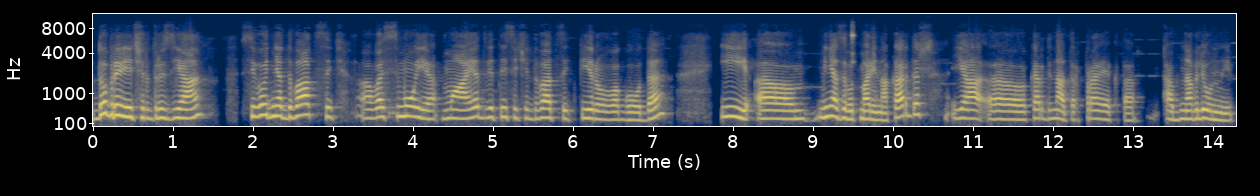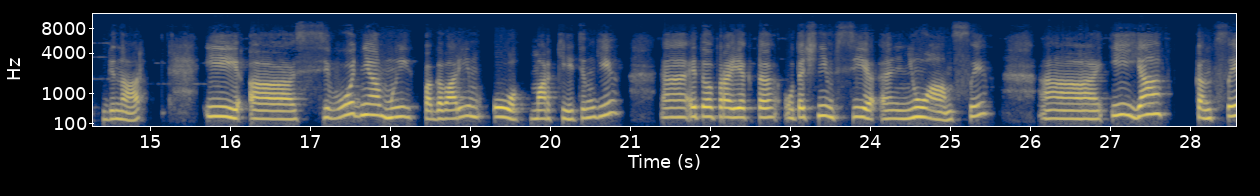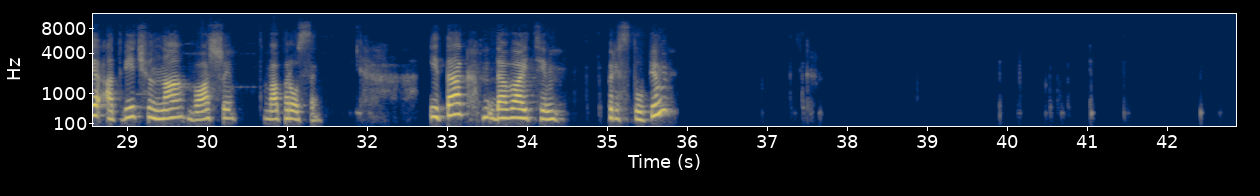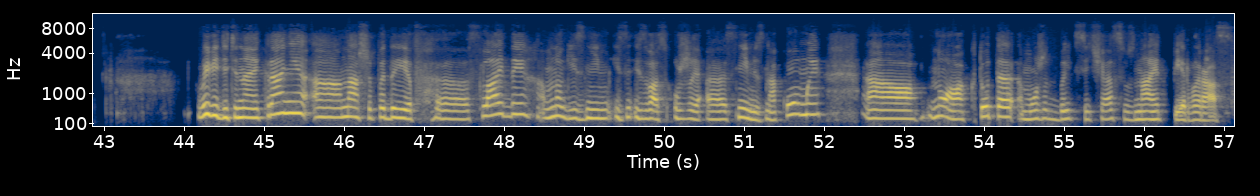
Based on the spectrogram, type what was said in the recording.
Добрый вечер, друзья. Сегодня 28 мая 2021 года. И э, меня зовут Марина Кардаш, я э, координатор проекта «Обновленный бинар». И э, сегодня мы поговорим о маркетинге э, этого проекта, уточним все э, нюансы. Э, и я в конце отвечу на ваши вопросы. Итак, давайте приступим. Вы видите на экране а, наши PDF-слайды. Э, Многие из, ним, из, из вас уже а, с ними знакомы. А, ну а кто-то, может быть, сейчас узнает первый раз.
